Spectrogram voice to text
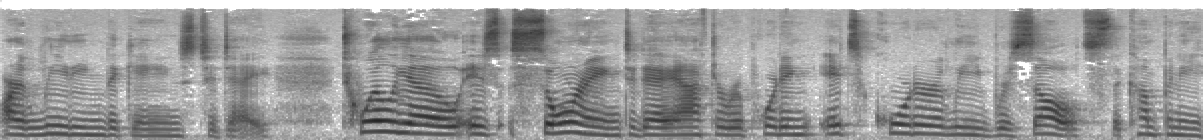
are leading the gains today. Twilio is soaring today after reporting its quarterly results. The company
